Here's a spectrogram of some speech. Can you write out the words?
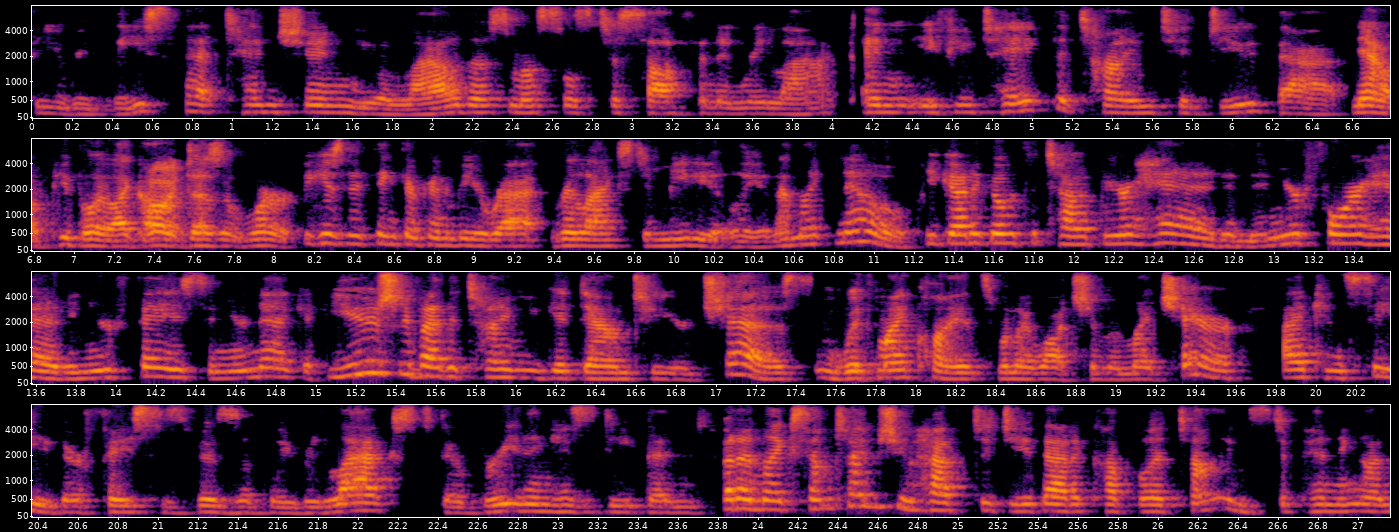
you release that tension you allow those muscles to soften and relax. And if you take the time to do that now people are like oh it doesn't work because they think they're going to be relaxed immediately. And i'm like no you got to go with the top of your head and in your forehead and your face and your neck. Usually, by the time you get down to your chest, with my clients, when I watch them in my chair, I can see their face is visibly relaxed, their breathing has deepened. But I'm like, sometimes you have to do that a couple of times, depending on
